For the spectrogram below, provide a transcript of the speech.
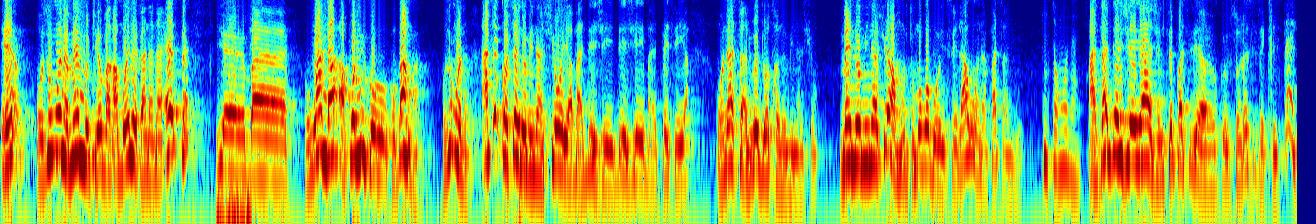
Et, aux hommes, même que Maramouele Kanana Est, bah, Rwanda a commis Kobanga. Aux hommes, à ce conseil nomination, il y a bah, DG, DG, bah, PCA, on a salué d'autres nominations. Mais nomination à Moutoumoro, c'est là où on n'a pas salué. À DGA, je ne sais pas si euh, son nom c'est Christelle.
